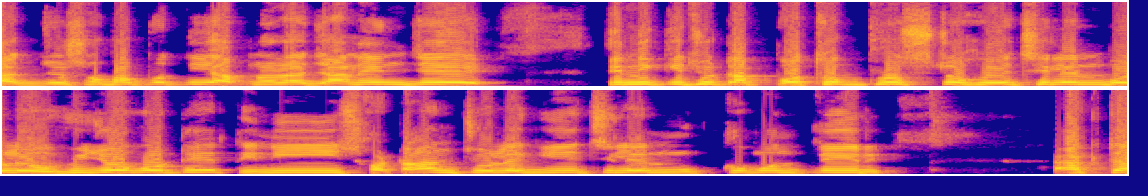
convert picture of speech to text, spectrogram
রাজ্য সভাপতি আপনারা জানেন যে তিনি কিছুটা পথভ্রষ্ট হয়েছিলেন বলে অভিযোগ ওঠে। তিনি শটান চলে গিয়েছিলেন মুখ্যমন্ত্রীর একটা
